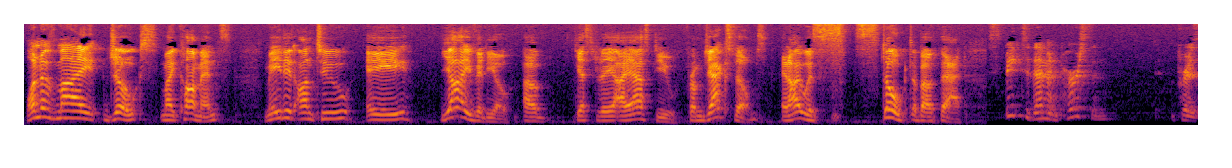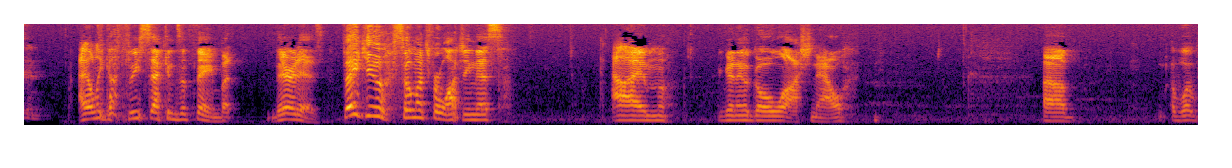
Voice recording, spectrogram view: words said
one of my jokes, my comments, made it onto a YIAY video. Uh, yesterday I asked you from JacksFilms, and I was stoked about that. Speak to them in person. Prison. I only got three seconds of fame, but there it is. Thank you so much for watching this. I'm gonna go wash now. Um, what,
